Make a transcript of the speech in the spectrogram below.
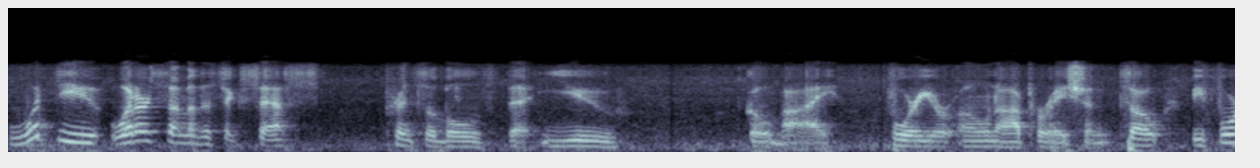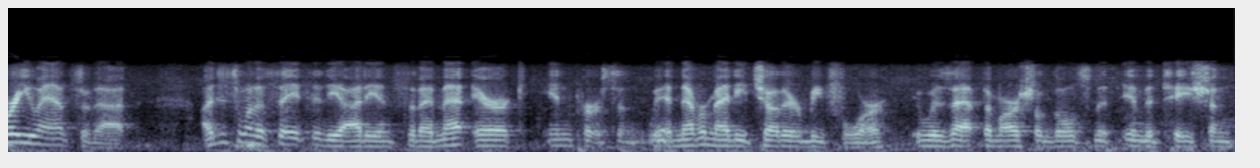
What do you? What are some of the success principles that you go by for your own operation? So, before you answer that, I just want to say to the audience that I met Eric in person. We had never met each other before. It was at the Marshall Goldsmith Invitation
